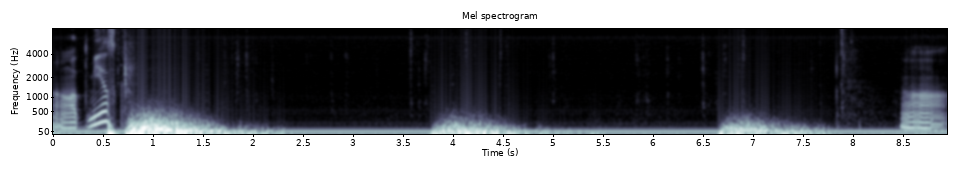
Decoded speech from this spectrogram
а, Дмеск. А,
